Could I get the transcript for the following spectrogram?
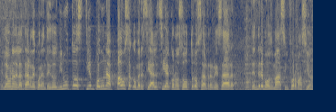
Es la una de la tarde, 42 minutos. Tiempo de una pausa comercial. Siga con nosotros. Al regresar tendremos más información.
